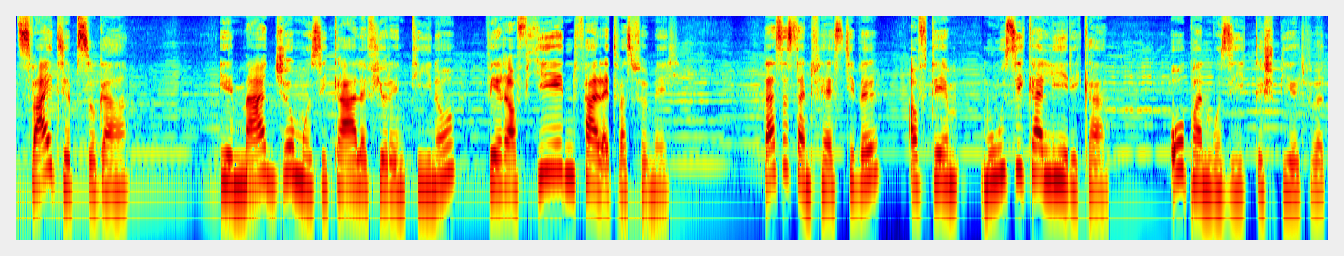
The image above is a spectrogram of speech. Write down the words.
Zwei Tipps sogar. Il Maggio Musicale Fiorentino wäre auf jeden Fall etwas für mich. Das ist ein Festival, auf dem Musica Lirica, Opernmusik gespielt wird.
